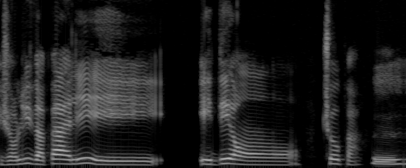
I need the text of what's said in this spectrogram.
Et genre, lui, il va pas aller et aider en. Tu vois ou pas? Hmm.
